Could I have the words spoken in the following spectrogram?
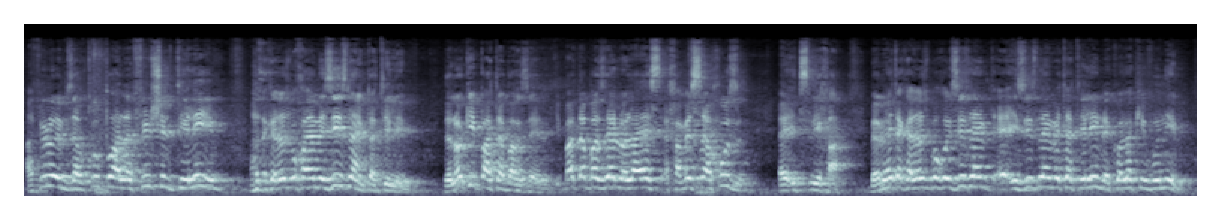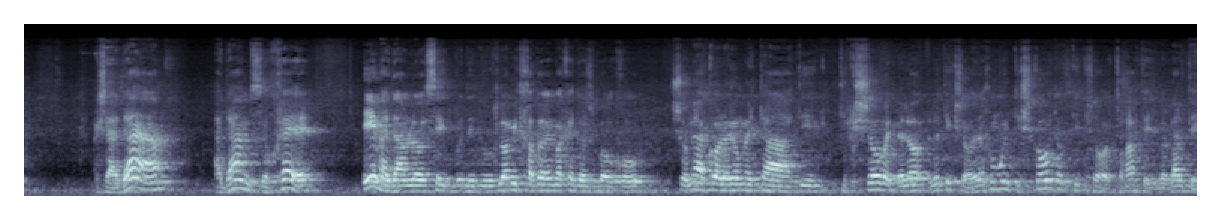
אפילו אם זרקו פה אלפים של טילים, אז הקדוש ברוך הוא היה מזיז להם את הטילים. זה לא כיפת הברזל, כיפת הברזל אולי 15 אחוז אה, הצליחה. באמת הקדוש ברוך הוא הזיז להם, אה, הזיז להם את הטילים לכל הכיוונים. כשאדם, אדם זוכה, אם אדם לא עושה התבודדות, לא מתחבר עם הקדוש ברוך הוא, שומע כל היום את התקשורת, לא, לא תקשורת, איך אומרים? תשקורת או תקשורת? שכחתי, התבלבלתי.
